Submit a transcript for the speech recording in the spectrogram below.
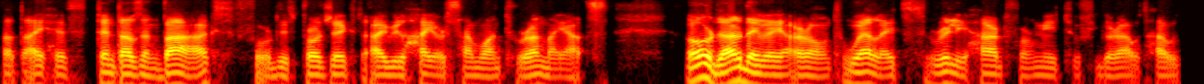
but I have 10,000 bucks for this project. I will hire someone to run my ads. Or the other way around. Well, it's really hard for me to figure out how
